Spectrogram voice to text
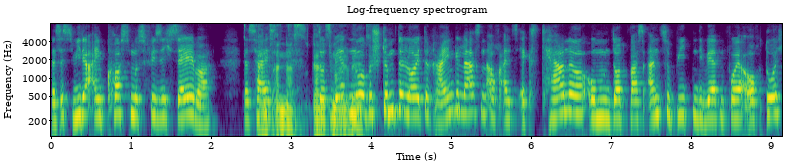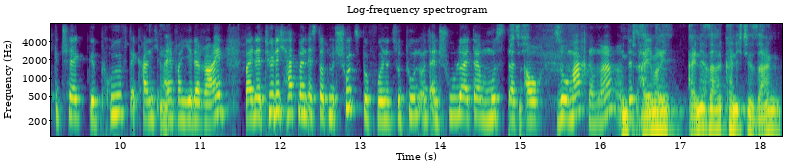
Das ist wieder ein Kosmos für sich selber. Das ganz heißt, anders, ganz dort werden Welt. nur bestimmte Leute reingelassen, auch als Externe, um dort was anzubieten. Die werden vorher auch durchgecheckt, geprüft. Da kann nicht ja. einfach jeder rein, weil natürlich hat man es dort mit Schutzbefohlenen zu tun und ein Schulleiter muss das Richtig. auch so machen. Ne? Und, und deswegen, Heilmarie, eine ja. Sache kann ich dir sagen.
